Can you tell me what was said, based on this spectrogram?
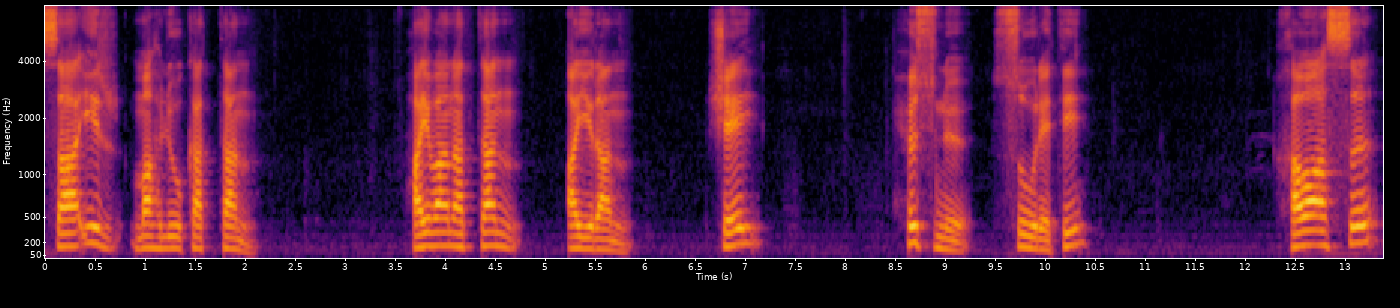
sair mahlukattan, hayvanattan ayıran şey hüsnü sureti, havası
